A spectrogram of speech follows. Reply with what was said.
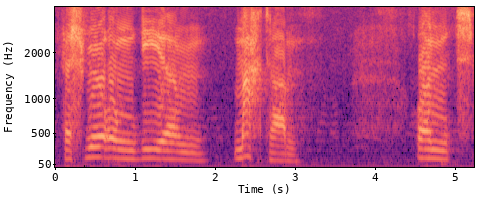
Verschwörungen, die ähm, Macht haben. Und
